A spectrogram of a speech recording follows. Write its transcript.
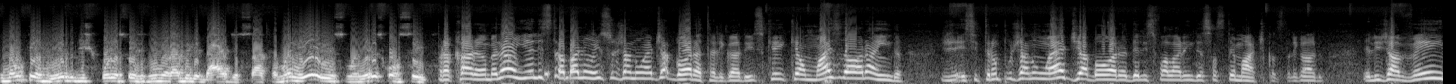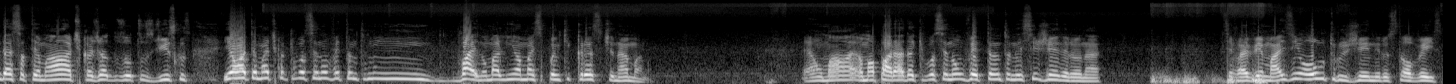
não ter medo de expor as suas vulnerabilidades, saca? Maneiro isso, maneiro esse conceito. Pra caramba. Não, e eles trabalham isso já não é de agora, tá ligado? Isso que, que é o mais da hora ainda. Esse trampo já não é de agora deles falarem dessas temáticas, tá ligado? Ele já vem dessa temática, já dos outros discos. E é uma temática que você não vê tanto num. Vai, numa linha mais punk crust, né, mano? É uma, é uma parada que você não vê tanto nesse gênero, né? Você vai ver mais em outros gêneros, talvez,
